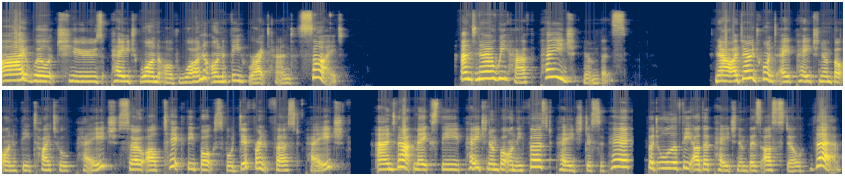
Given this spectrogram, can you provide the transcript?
I will choose page 1 of 1 on the right hand side. And now we have page numbers. Now I don't want a page number on the title page, so I'll tick the box for different first page, and that makes the page number on the first page disappear, but all of the other page numbers are still there.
